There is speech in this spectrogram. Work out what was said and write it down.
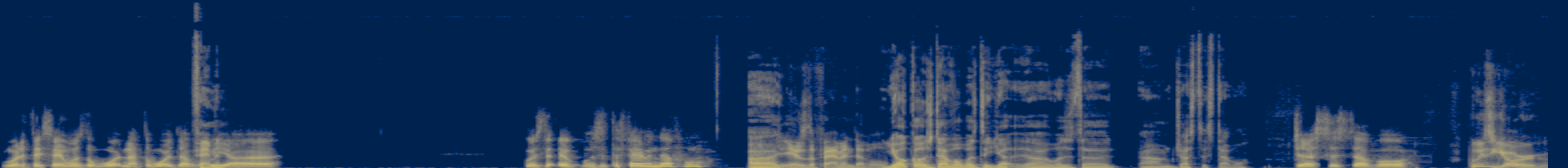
what did they say was the war? Not the War Devil. Famine? The uh, was the it, was it the Famine Devil? Uh It was the famine devil. Yuko's devil was the uh, was the um justice devil. Justice Devil. Who's Yoru?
